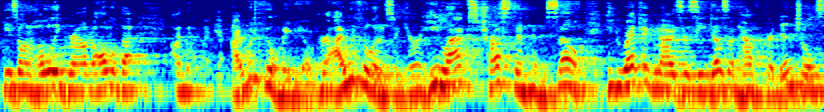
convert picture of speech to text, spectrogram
He's on holy ground, all of that. I mean, I would feel mediocre. I would feel insecure. He lacks trust in himself. He recognizes he doesn't have credentials.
